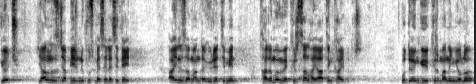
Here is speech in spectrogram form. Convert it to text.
Göç yalnızca bir nüfus meselesi değil, aynı zamanda üretimin, tarımın ve kırsal hayatın kaybıdır. Bu döngüyü kırmanın yolu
